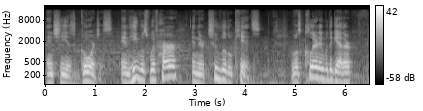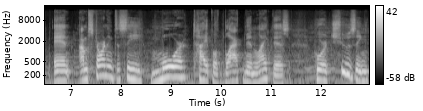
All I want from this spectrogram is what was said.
and she is gorgeous. And he was with her and their two little kids. It was clear they were together. And I'm starting to see more type of black men like this who are choosing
